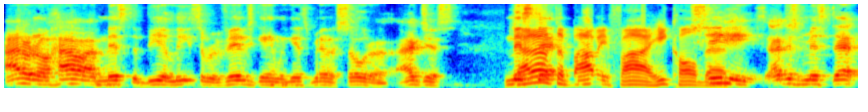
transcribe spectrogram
I don't know how I missed the Bjelica revenge game against Minnesota. I just missed Shout that. out to Bobby Fi. He called that. Jeez, I just missed that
